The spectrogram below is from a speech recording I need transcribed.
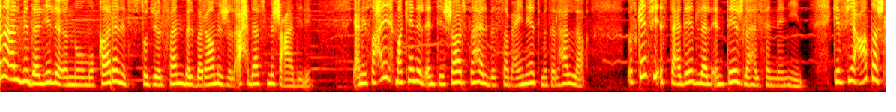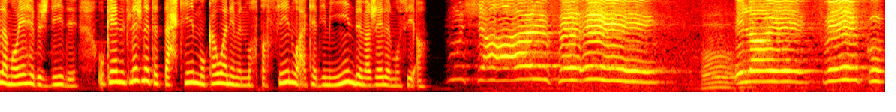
وأنا قلبي دليلي إنه مقارنة استوديو الفن بالبرامج الأحدث مش عادلة. يعني صحيح ما كان الانتشار سهل بالسبعينات مثل هلأ بس كان في استعداد للإنتاج لهالفنانين. كان في عطش لمواهب جديدة وكانت لجنة التحكيم مكونة من مختصين وأكاديميين بمجال الموسيقى. مش عارفة إيه إلهي فيكم.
